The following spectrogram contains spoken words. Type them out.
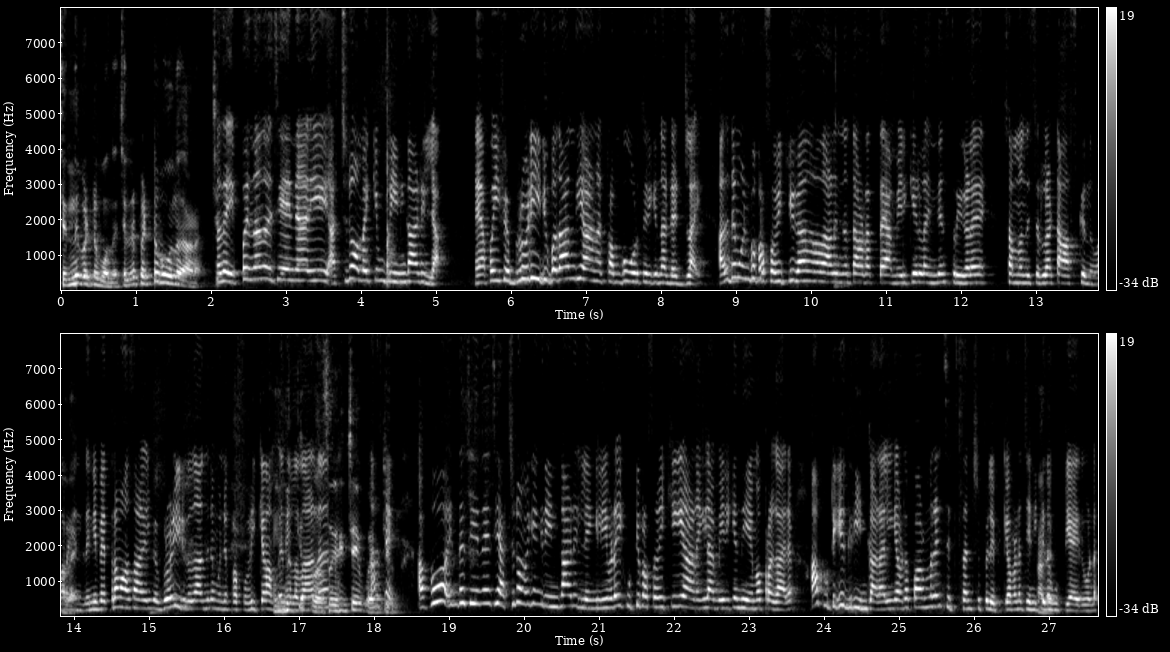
ചെന്ന് പെട്ടുപോകുന്നത്. ചിലർ പെട്ടുപോകുന്നതാണ്. അതെ ഇപ്പൊ എന്താന്ന് വെച്ച് കഴിഞ്ഞാൽ ഈ അച്ഛനും അമ്മയ്ക്കും ഗ്രീൻ കാർഡ് ഇല്ല. അപ്പൊ ഈ ഫെബ്രുവരി ഇരുപതാം തീയതിയാണ് ട്രംപ് കൊടുത്തിരിക്കുന്ന ഡെഡ് ലൈൻ അതിന് മുൻപ് പ്രസവിക്കുക എന്നുള്ളതാണ് ഇന്നത്തെ അവിടുത്തെ അമേരിക്കയിലുള്ള ഇന്ത്യൻ സ്ത്രീകളെ സംബന്ധിച്ചിട്ടുള്ള ടാസ്ക് എന്ന് പറയുന്നത്. ഇനിയിപ്പോ എത്ര മാസമാണെങ്കിലും ഫെബ്രുവരി ഇരുപതാം മുന്നേ പ്രസവിക്കണം എന്നുള്ളതാണ്. അപ്പോ എന്താ ചെയ്യുന്നത് വെച്ചാൽ അച്ഛനും അമ്മയ്ക്കും ഗ്രീൻ കാർഡ് ഇല്ലെങ്കിൽ ഇവിടെ ഈ കുട്ടി പ്രസവിക്കുകയാണെങ്കിൽ അമേരിക്കൻ നിയമപ്രകാരം ആ കുട്ടിക്ക് ഗ്രീൻ കാർഡ് അല്ലെങ്കിൽ അവിടെ പെർമനന്റ് സിറ്റിസൺഷിപ്പ് ലഭിക്കും അവിടെ ജനിക്കുന്ന കുട്ടിയായതുകൊണ്ട്.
